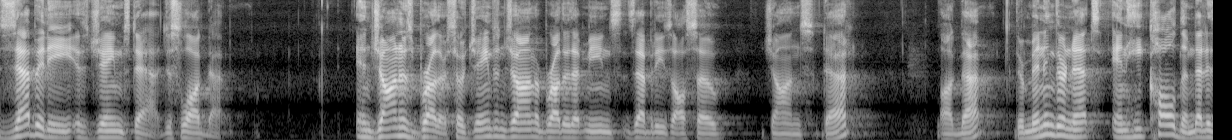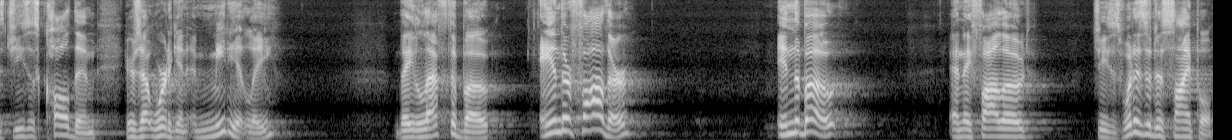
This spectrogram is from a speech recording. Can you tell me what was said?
Zebedee is James' dad. Just log that. And John, his brother. So James and John are brother. That means Zebedee is also John's dad. Log that. They're mending their nets, and he called them. That is, Jesus called them. Here's that word again. Immediately, they left the boat and their father in the boat and they followed Jesus. What is a disciple?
